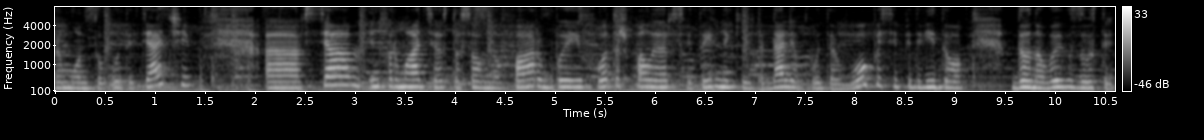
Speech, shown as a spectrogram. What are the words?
ремонту у дитячій. Е, Вся інформація стосовно фарби, фотошпалер, світильників і так далі буде в описі під відео. До нових зустрічей!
